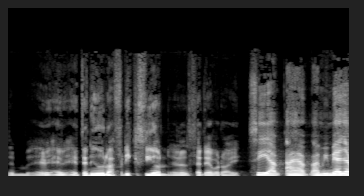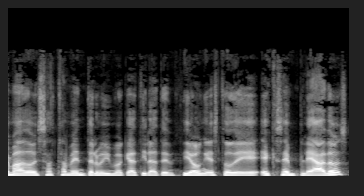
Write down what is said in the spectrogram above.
He, tenido una fricción en el cerebro ahí. Sí, a, mí me ha llamado exactamente lo mismo que a ti la atención, esto de ex empleados.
